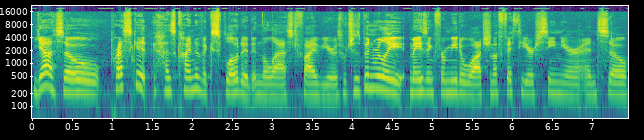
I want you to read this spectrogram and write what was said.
Yeah, so Prescott has kind of exploded in the last five years, which has been really amazing for me to watch. I'm a fifth year senior, and so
